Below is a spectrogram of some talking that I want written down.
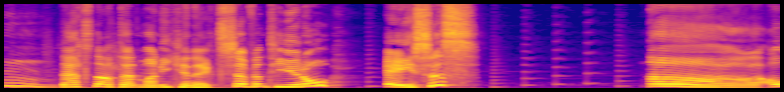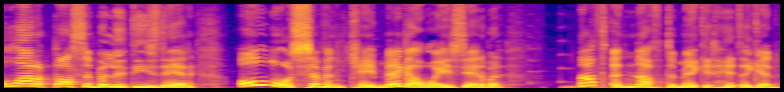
Hmm, that's not that money connect. 70 euro. Aces. Ah, a lot of possibilities there. Almost 7k mega ways there, but not enough to make it hit again.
